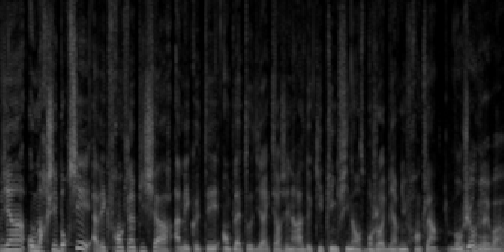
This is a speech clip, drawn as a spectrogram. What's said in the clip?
Vient au marché boursier avec Franklin Pichard à mes côtés en plateau, directeur général de Kipling Finance. Bonjour et bienvenue Franklin. Bonjour Grégoire.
